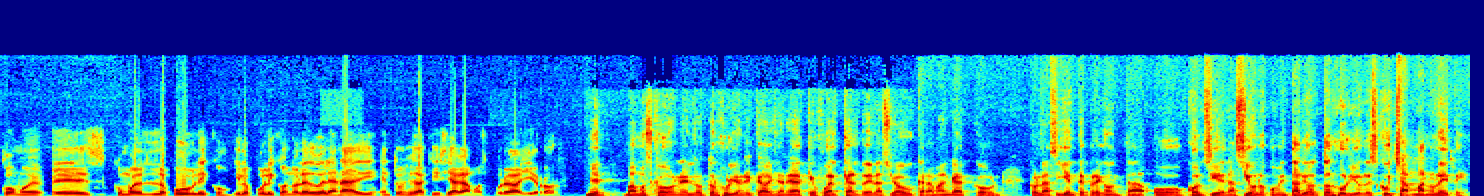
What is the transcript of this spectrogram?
como es, como es lo público y lo público no le duele a nadie, entonces aquí sí hagamos prueba y error. Bien, vamos con el doctor Julio Enrique Avellaneda, que fue alcalde de la ciudad de Bucaramanga, con, con la siguiente pregunta o consideración o comentario. Doctor Julio, lo escucha Manolete.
